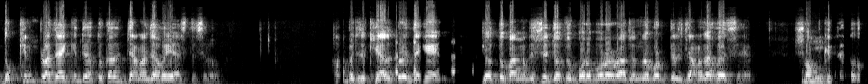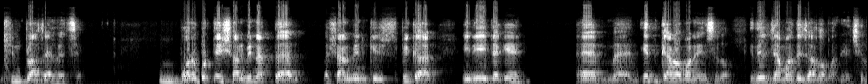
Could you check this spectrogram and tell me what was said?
দক্ষিণ প্লাজায় কিন্তু এতকাল জানাজা হয়ে আসতেছিল। আপনি যদি খেয়াল করে দেখেন যত বাংলাদেশের যত বড় বড় রাজন্যবর্দের জানাজা হয়েছে সব। কিন্তু দক্ষিণ প্লাজায় হয়েছে। পরবর্তী শারমিন আক্তার বা শারমিন কি স্পিকার ইনি এটাকে ঈদগাহ বানিয়েছিল? ঈদের জামাতে জাগো বানিয়েছিল।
